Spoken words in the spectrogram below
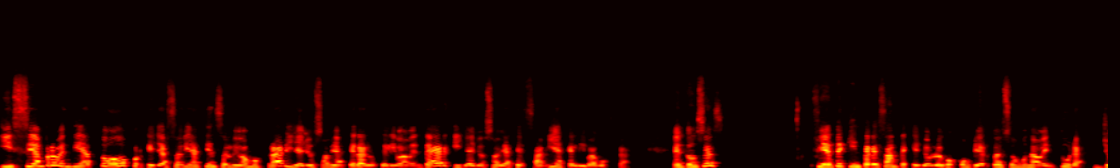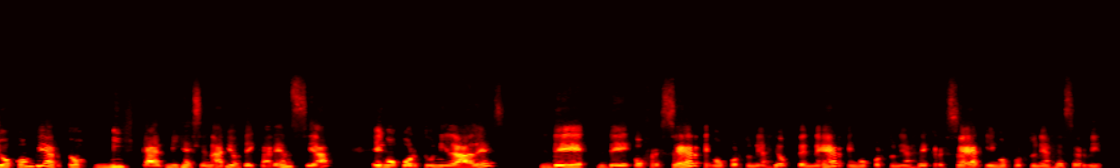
y siempre vendía todo porque ya sabía quién se lo iba a mostrar y ya yo sabía qué era lo que le iba a vender y ya yo sabía que sabía que le iba a gustar. Entonces, fíjate qué interesante que yo luego convierto eso en una aventura. Yo convierto mis, mis escenarios de carencia en oportunidades de, de ofrecer, en oportunidades de obtener, en oportunidades de crecer y en oportunidades de servir.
